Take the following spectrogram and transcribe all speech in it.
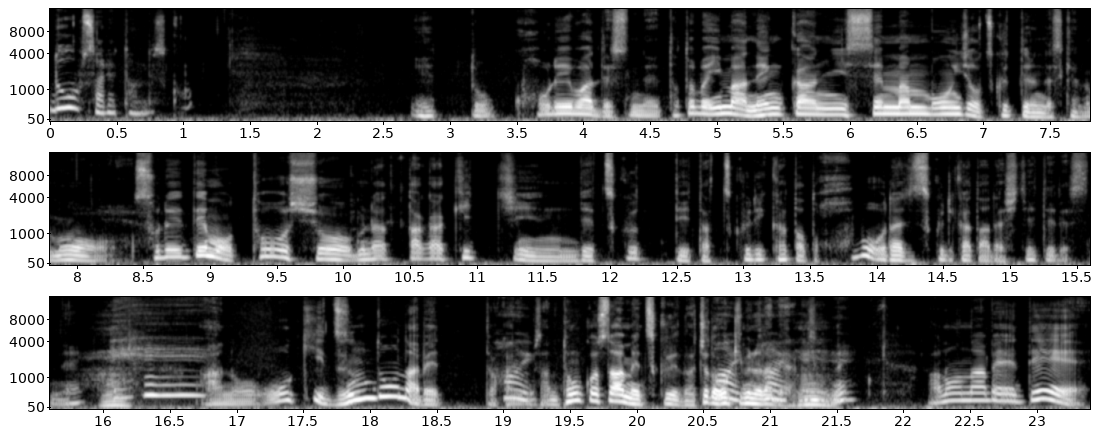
どうされたんですか？えっとこれはですね例えば今年間に1,000万本以上作ってるんですけどもそれでも当初村田がキッチンで作っていた作り方とほぼ同じ作り方でしててですね、うん、あの大きい寸胴鍋ってわかります、はい、豚骨ラーメン作るのはちょっと大きめの鍋なんですよね、はいはい、あの鍋で、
